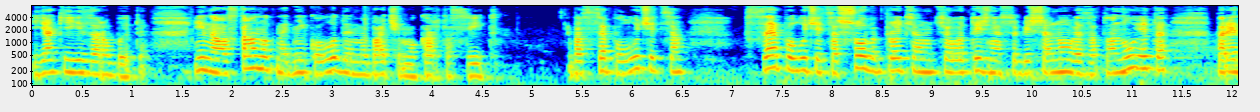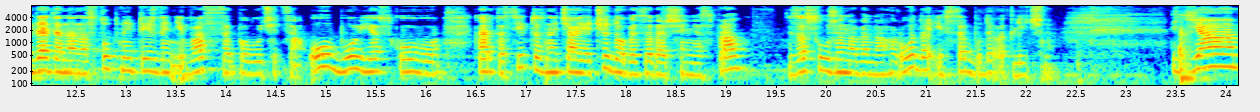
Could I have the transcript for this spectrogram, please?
як її заробити. І наостанок на дні колоди ми бачимо карта світ. У вас все вийде. Все вийде, що ви протягом цього тижня собі ще нове заплануєте, перейдете на наступний тиждень і у вас все вийде. Обов'язково. Карта світу означає чудове завершення справ, заслужена винагорода і все буде отлично. Я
